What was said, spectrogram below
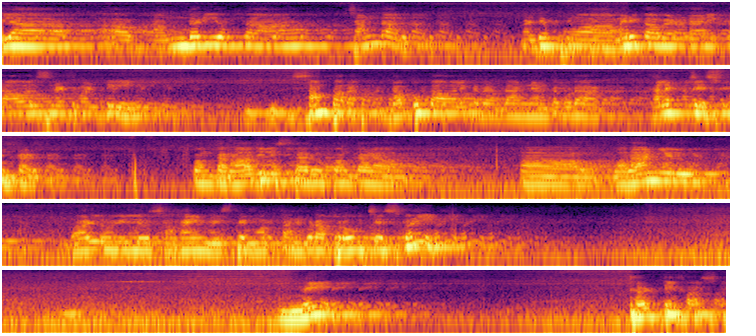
ఇలా అందరి యొక్క చందాలు అంటే అమెరికా వెళ్ళడానికి కావాల్సినటువంటి సంపద డబ్బు కావాలి కదా దాన్ని అంతా కూడా కలెక్ట్ చేసుకుంటాడు. కొంత రాజులు ఇస్తారు కొంత వదాన్యులు వాళ్ళు వీళ్ళు సహాయం చేస్తే మొత్తాన్ని కూడా ప్రోవ్ చేసుకొని మే థర్టీ ఫస్ట్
